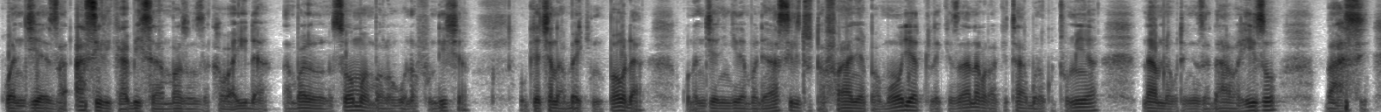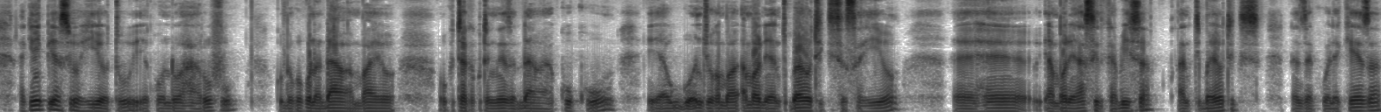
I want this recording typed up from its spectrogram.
kwa njia za asili kabisa ambazo za kawaida, ambalo ni somo ambalo huwa unafundisha ukiachana na baking powder. Kuna njia nyingine ambayo ni asili, tutafanya pamoja, tulekezana kuna kitabu na kutumia namna kutengeneza dawa hizo basi. Lakini pia sio hiyo tu ya kuondoa harufu, kumekuwa kuna dawa ambayo ukitaka kutengeneza dawa ya kuku ya ugonjwa amba- ambayo ni antibiotics. Sasa hiyo ehe, ambayo ni asili kabisa antibiotics, naweza kuelekeza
